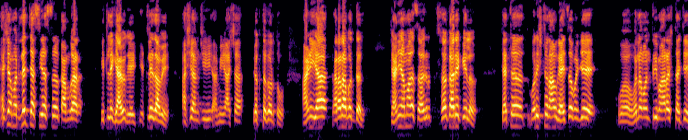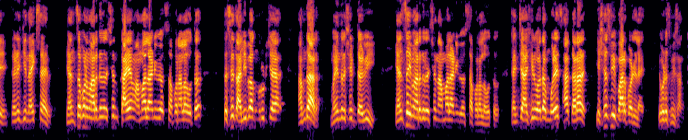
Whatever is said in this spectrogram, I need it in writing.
ह्याच्यामधलेच जास्तीत जास्त कामगार इथले घ्यावे घेतले जावे अशी आमची आम्ही आशा व्यक्त करतो. आणि या कराराबद्दल ज्यांनी आम्हाला सह सहकार्य केलं त्याचं वरिष्ठ नाव घ्यायचं म्हणजे वनमंत्री महाराष्ट्राचे गणेशजी नाईक साहेब यांचं पण मार्गदर्शन कायम आम्हाला आणि व्यवस्थापनाला होतं. तसेच अलिबाग मुरुडच्या आमदार महेंद्र शेठ दळवी यांचंही मार्गदर्शन आम्हाला आणि व्यवस्थापनाला होतं. त्यांच्या आशीर्वादामुळेच हा करार यशस्वी पार पडलाय एवढंच मी सांगतो.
